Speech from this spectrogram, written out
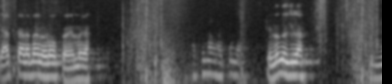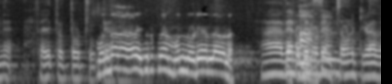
ಜಾತ್ ಕಾಲದ ನೋಡು ಮಗ? ಇನ್ನೊಂದು ಹೋಗಿಲ್ಲ. ಇಲ್ಲೇ ಸಹಿತ ತೋರ್ಚು ಮುಂದೆ ಐದು ರೂಪಾಯಿ ಮುಂದೆ ನೋಡಿ ಅಲ್ಲ ಅವನ ಹಾ ಅದೇ ನೋಡಿ ನೋಡಿ. ಸೌಂಡ್ ಕೇಳದ.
